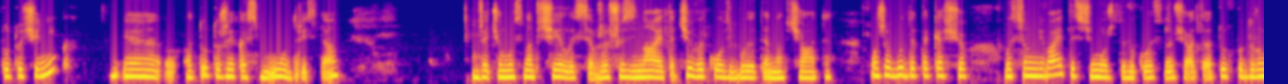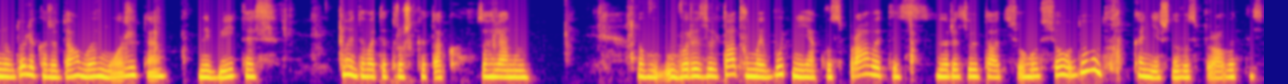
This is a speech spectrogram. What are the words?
Тут ученик, е, а тут уже якась мудрість. Да? Вже чомусь навчилися, вже щось знаєте, чи ви когось будете навчати. Може буде таке, що ви сумніваєтесь, чи можете ви когось навчати, а тут подарунок долі каже, да, ви можете, не бійтесь. Ну і давайте трошки так заглянемо в, результат в майбутнє, як ви справитесь, результат цього всього. Ну, звісно, ви справитесь.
